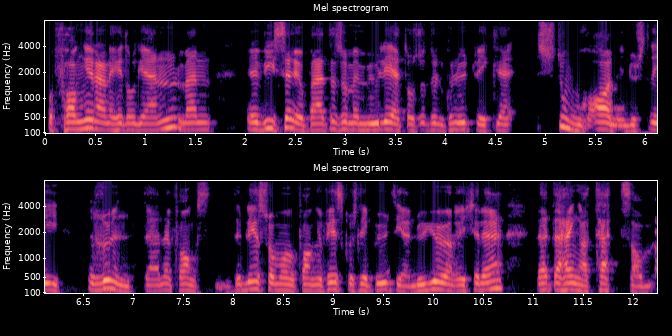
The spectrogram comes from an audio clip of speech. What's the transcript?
å fange denne hydrogenen. men vi ser jo på dette som en mulighet også til å kunne utvikle stor annen industri rundt denne fangsten. Det blir som å fange fisk og slippe ut igjen. Du gjør ikke det. Dette henger tett sammen.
